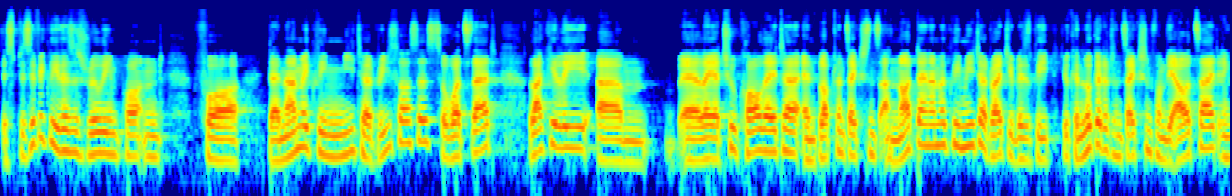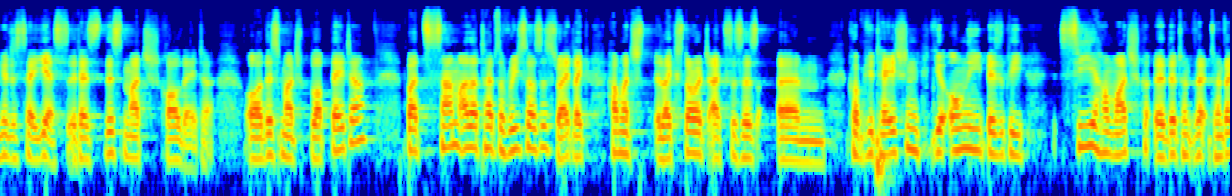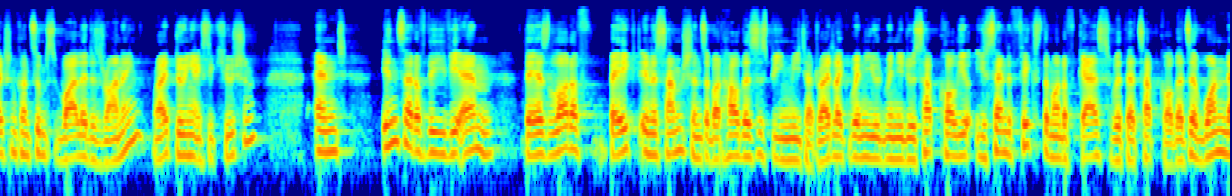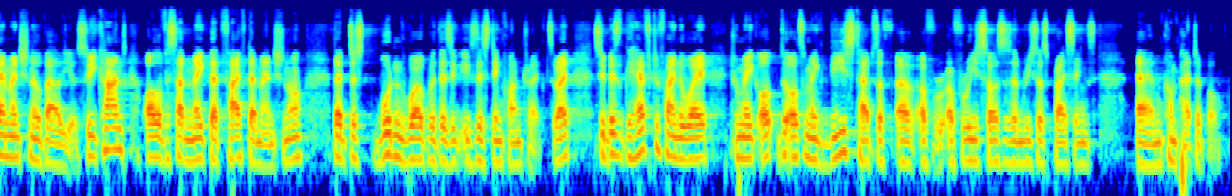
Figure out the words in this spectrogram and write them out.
specifically, this is really important for dynamically metered resources. So what's that? Luckily, um, uh, layer 2 call data and blob transactions are not dynamically metered, right? You basically, you can look at a transaction from the outside and you can just say, yes, it has this much call data or this much blob data. But some other types of resources, right, like how much, like storage accesses, um, computation, you only basically see how much uh, the trans transaction consumes while it is running, right, doing execution. And inside of the EVM, there's a lot of baked-in assumptions about how this is being metered, right? Like when you when you do subcall, you, you send a fixed amount of gas with that subcall. That's a one-dimensional value. So you can't all of a sudden make that five-dimensional. That just wouldn't work with existing contracts, right? So you basically have to find a way to make to also make these types of of, of resources and resource pricings um, compatible.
